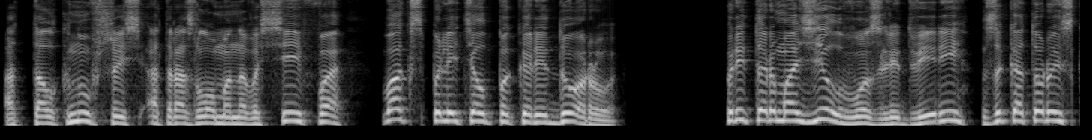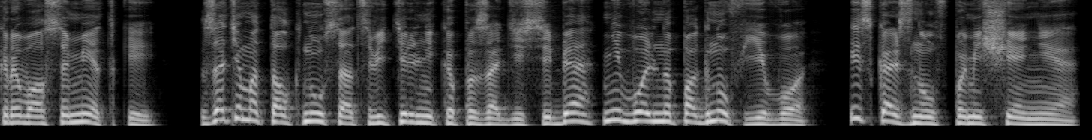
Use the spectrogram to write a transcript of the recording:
Оттолкнувшись от разломанного сейфа, Вакс полетел по коридору, притормозил возле двери, за которой скрывался меткий, затем оттолкнулся от светильника позади себя, невольно погнув его, и скользнул в помещение.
